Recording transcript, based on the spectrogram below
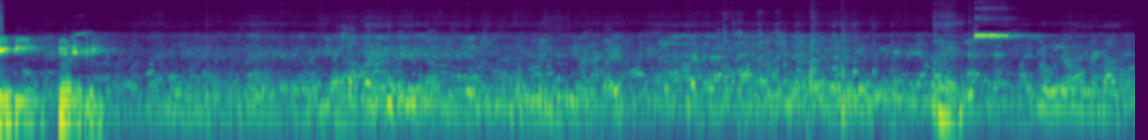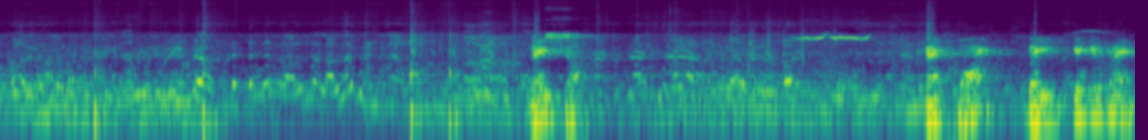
Eighteen twenty three Nice shot. Match point by KK Friend.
